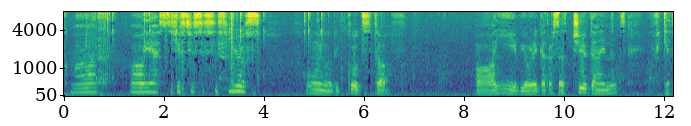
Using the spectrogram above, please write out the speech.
Come on. Oh yes yes yes yes yes yes. Finally good stuff. Oh yeah we already got ourselves two diamonds. If we get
